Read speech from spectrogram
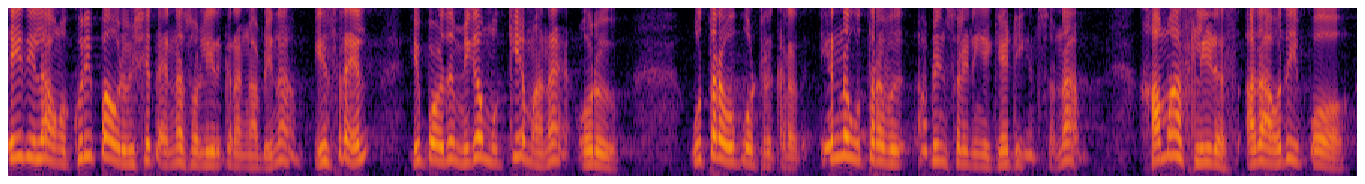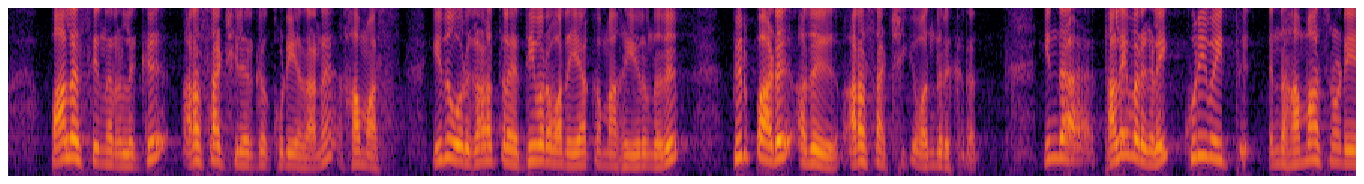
செய்தியில் அவங்க குறிப்பாக ஒரு விஷயத்தை என்ன சொல்லியிருக்கிறாங்க அப்படின்னா இஸ்ரேல் இப்பொழுது மிக முக்கியமான ஒரு உத்தரவு போட்டிருக்கிறது. என்ன உத்தரவு அப்படின்னு சொல்லி நீங்கள் கேட்டிங்கன்னு சொன்னால் ஹமாஸ் லீடர்ஸ் அதாவது இப்போது பாலஸ்தீனர்களுக்கு அரசாட்சியில் இருக்கக்கூடியதான ஹமாஸ். இது ஒரு காலத்தில் தீவிரவாத இயக்கமாக இருந்தது. பிற்பாடு அது அரசாட்சிக்கு வந்திருக்கிறது. இந்த தலைவர்களை குறிவைத்து இந்த ஹமாஸினுடைய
